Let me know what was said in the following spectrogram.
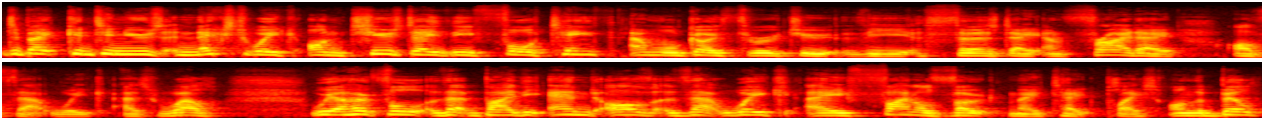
Debate continues next week on Tuesday, the 14th, and will go through to the Thursday and Friday of that week as well. We are hopeful that by the end of that week, a final vote may take place on the bill,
